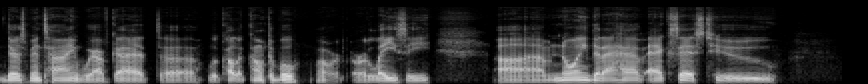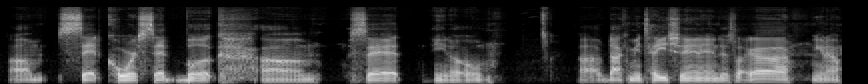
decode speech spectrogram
there's been time where I've got uh, we'll call it comfortable or or lazy um, knowing that I have access to um, set course, set book, um, set, you know, uh, documentation, and just like, ah, uh, you know,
